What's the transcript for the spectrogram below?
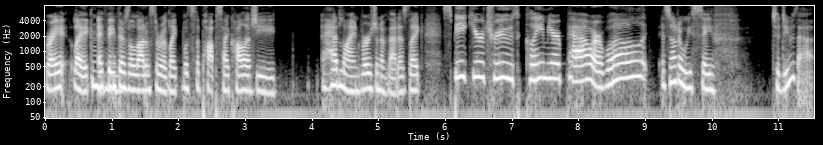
Right? Like, mm-hmm. I think mm-hmm. there's a lot of sort of like, what's the pop psychology headline version of that is like, speak your truth, claim your power. Well, it's not always safe to do that.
